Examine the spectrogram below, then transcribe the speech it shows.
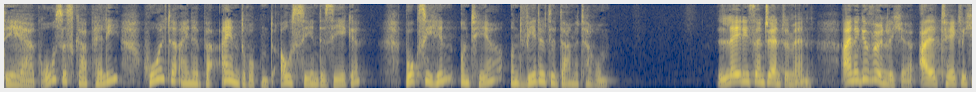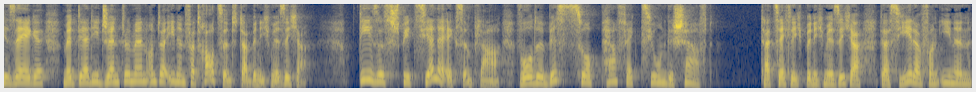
Der große Scarpelli holte eine beeindruckend aussehende Säge, bog sie hin und her und wedelte damit herum. Ladies and Gentlemen, eine gewöhnliche, alltägliche Säge, mit der die Gentlemen unter Ihnen vertraut sind, da bin ich mir sicher. Dieses spezielle Exemplar wurde bis zur Perfektion geschärft Tatsächlich bin ich mir sicher, dass jeder von Ihnen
